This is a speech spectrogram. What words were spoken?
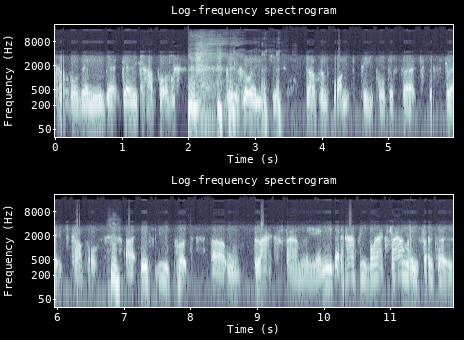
couples in, you get gay couples. Google Images doesn't want people to search for straight couples. Hmm. Uh, if you put uh, black family in, you get happy black family photos.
